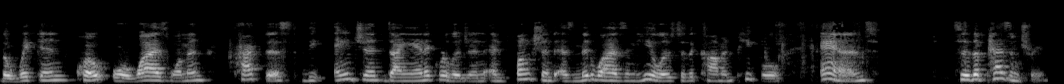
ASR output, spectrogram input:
The Wiccan, quote, or wise woman practiced the ancient Dianic religion and functioned as midwives and healers to the common people and to the peasantry.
